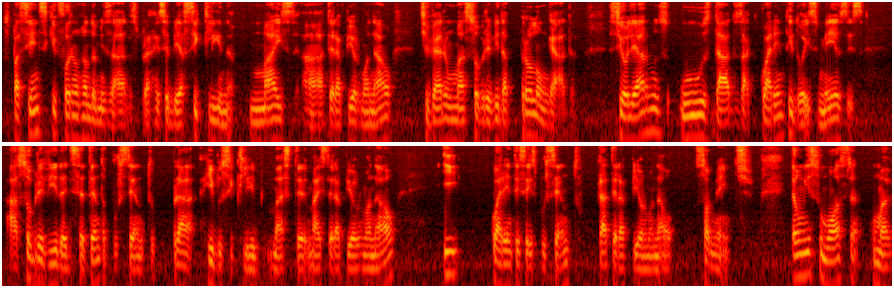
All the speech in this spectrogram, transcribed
Os pacientes que foram randomizados para receber a ciclina mais a terapia hormonal tiveram uma sobrevida prolongada. Se olharmos os dados há 42 meses, a sobrevida é de 70% para ribociclib mais, ter, mais terapia hormonal e 46% para terapia hormonal somente. Então isso mostra uma,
